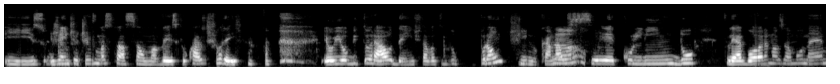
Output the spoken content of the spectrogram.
Isso, gente, eu tive uma situação uma vez que eu quase chorei. Eu ia obturar o dente, tava tudo prontinho, canal Não. seco, lindo. Falei, agora nós vamos, né?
